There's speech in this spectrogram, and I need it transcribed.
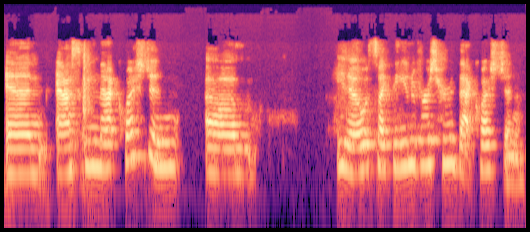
And asking that question um, you know, it's like the universe heard that question.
